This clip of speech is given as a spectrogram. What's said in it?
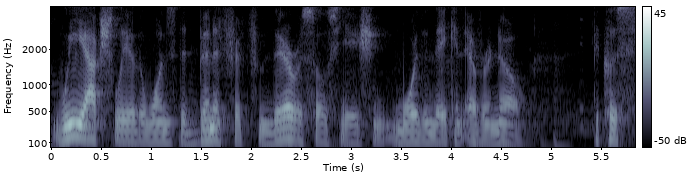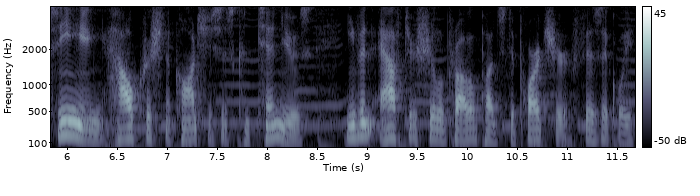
We actually are the ones that benefit from their association more than they can ever know because seeing how Krishna consciousness continues even after Srila Prabhupada's departure physically,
